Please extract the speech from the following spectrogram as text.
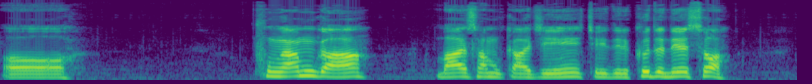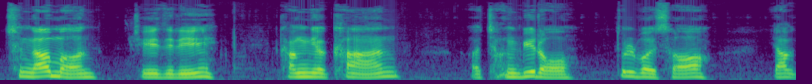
어, 풍암과 마삼까지 저희들이 걷어내서 청암은 저희들이 강력한 어, 장비로 뚫어서 약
